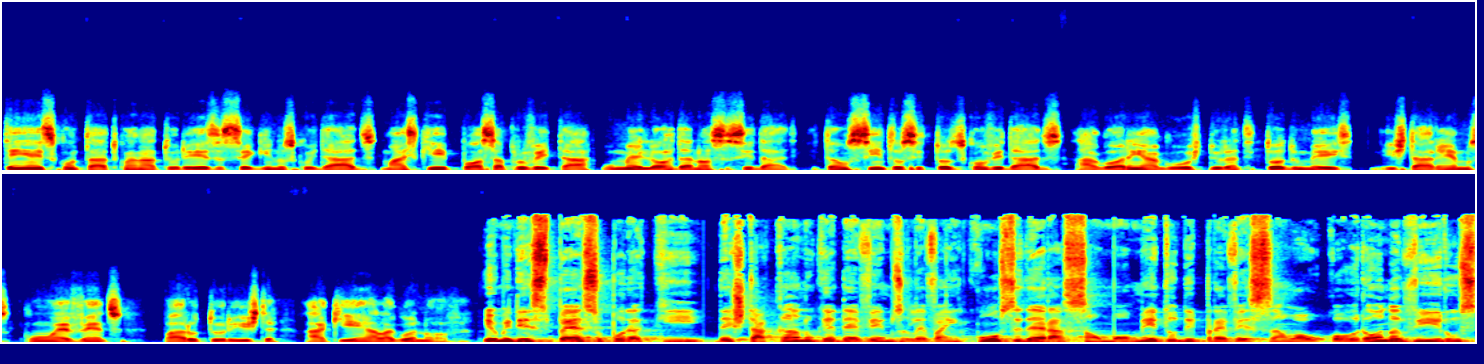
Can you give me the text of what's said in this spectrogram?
tenha esse contato com a natureza, seguindo os cuidados, mas que possa aproveitar o melhor da nossa cidade. Então, sintam-se todos convidados. Agora em agosto, durante todo o mês, estaremos com eventos para o turista aqui em Alagoa Nova. Eu me despeço por aqui, destacando que devemos levar em consideração o momento de prevenção ao coronavírus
